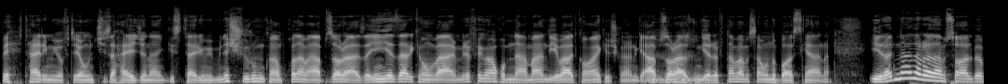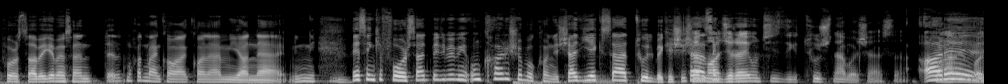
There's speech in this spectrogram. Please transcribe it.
بهتری میفته یا اون چیز هیجان انگیزتری می‌بینه شروع می‌کنم خودم ابزار رو از یعنی یه ذره که اون ور میره فکر کنم خب نه من دیگه باید کمکش کنم دیگه ابزار رو از اون گرفتم و مثلا اونو باز کردن. ایراد نداره سوال بپرسه بگه مثلا دلت می‌خواد من کمک کنم یا نه. می‌دونی؟ مثل اینکه فرصت بدی ببین اون کارشو بکنه شاید یک ساعت طول بکشه شاید ماجرای اون چیز دیگه توش نباشه اصلا. آره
